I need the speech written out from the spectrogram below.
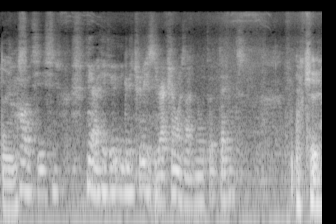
things. How is he? Yeah, he, he literally his reaction was like noted things. Okay.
